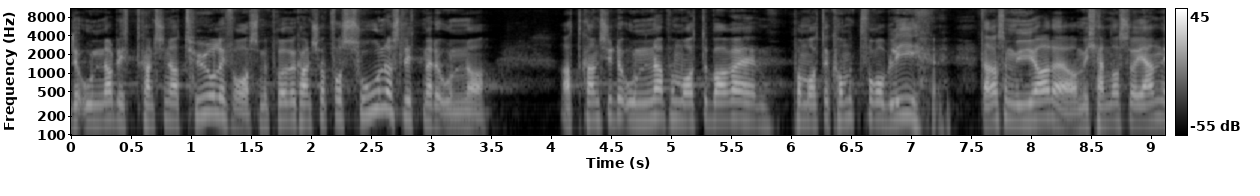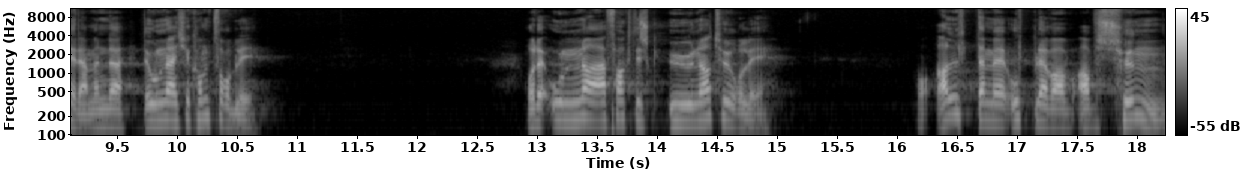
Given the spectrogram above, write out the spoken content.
det onde blitt kanskje naturlig for oss. Vi prøver kanskje å forsone oss litt med det onde. At kanskje det onde på en måte bare på en måte kommet for å bli. Det er så mye av det, og vi kjenner oss igjen i det, men det, det onde er ikke kommet for å bli. Og det onde er faktisk unaturlig. Og alt det vi opplever av, av synd,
